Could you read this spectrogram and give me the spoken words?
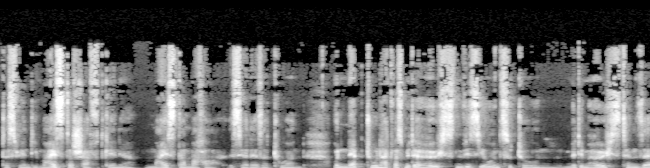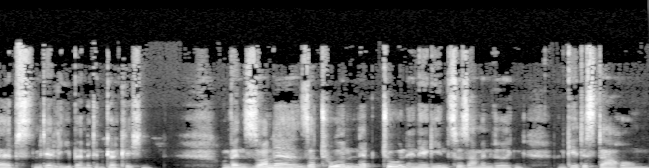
dass wir in die Meisterschaft gehen, ja? Meistermacher ist ja der Saturn. Und Neptun hat was mit der höchsten Vision zu tun, mit dem höchsten Selbst, mit der Liebe, mit dem Göttlichen. Und wenn Sonne, Saturn, Neptun Energien zusammenwirken, dann geht es darum,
